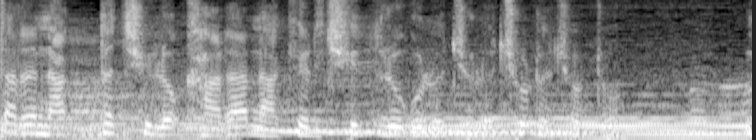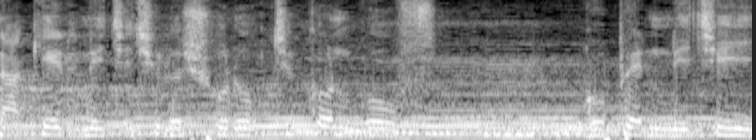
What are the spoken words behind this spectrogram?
তার নাকটা ছিল খাড়া, নাকের ছিদ্রগুলো ছিল ছোট ছোট। নাকের নিচে ছিল সরু চিকন গোফ। গোপের নিচেই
